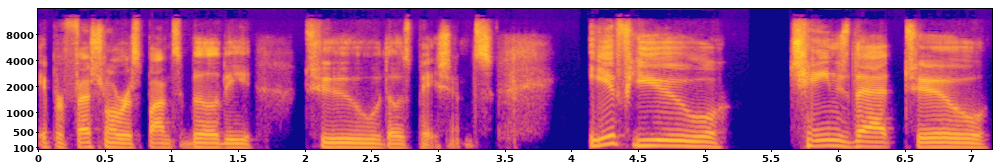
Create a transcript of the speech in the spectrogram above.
a professional responsibility to those patients. If you change that to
